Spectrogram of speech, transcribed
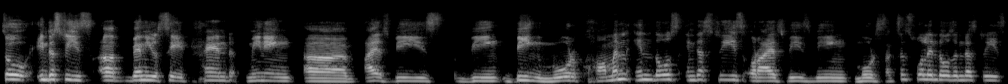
So industries, uh, when you say trend, meaning uh, ISVs being being more common in those industries, or ISVs being more successful in those industries.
